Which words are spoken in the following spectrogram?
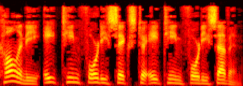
Colony 1846 to 1847.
